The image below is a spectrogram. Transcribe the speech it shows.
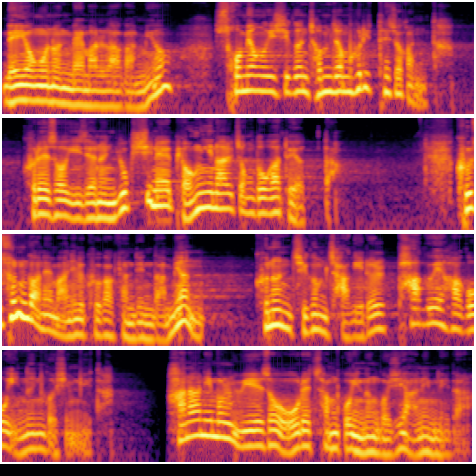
내 영혼은 메말라가며 소명의식은 점점 흐릿해져 간다. 그래서 이제는 육신의 병이 날 정도가 되었다. 그 순간에 만일 그가 견딘다면 그는 지금 자기를 파괴하고 있는 것입니다. 하나님을 위해서 오래 참고 있는 것이 아닙니다.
